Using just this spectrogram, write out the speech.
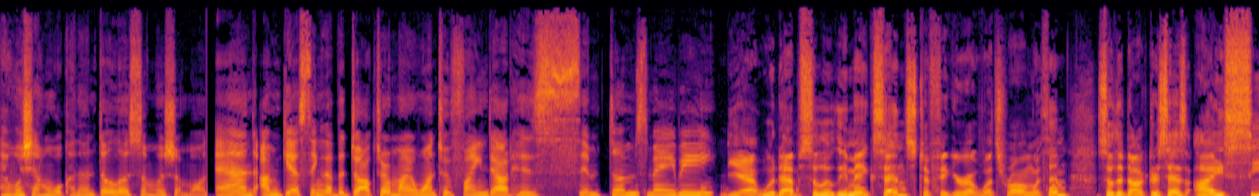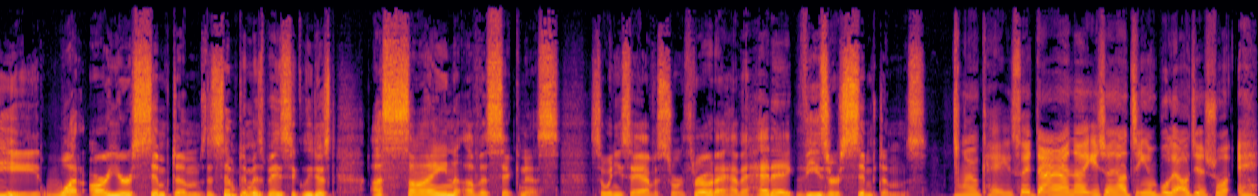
哎，我想我可能得了什么什么，and I'm guessing that the doctor might want to find out his symptoms, maybe. Yeah, it would absolutely make sense to figure out what's wrong with him. So the doctor says. I see. What are your symptoms? The symptom is basically just a sign of a sickness. So when you say I have a sore throat, I have a headache, these are symptoms. OK，所以当然呢，医生要进一步了解说，哎，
